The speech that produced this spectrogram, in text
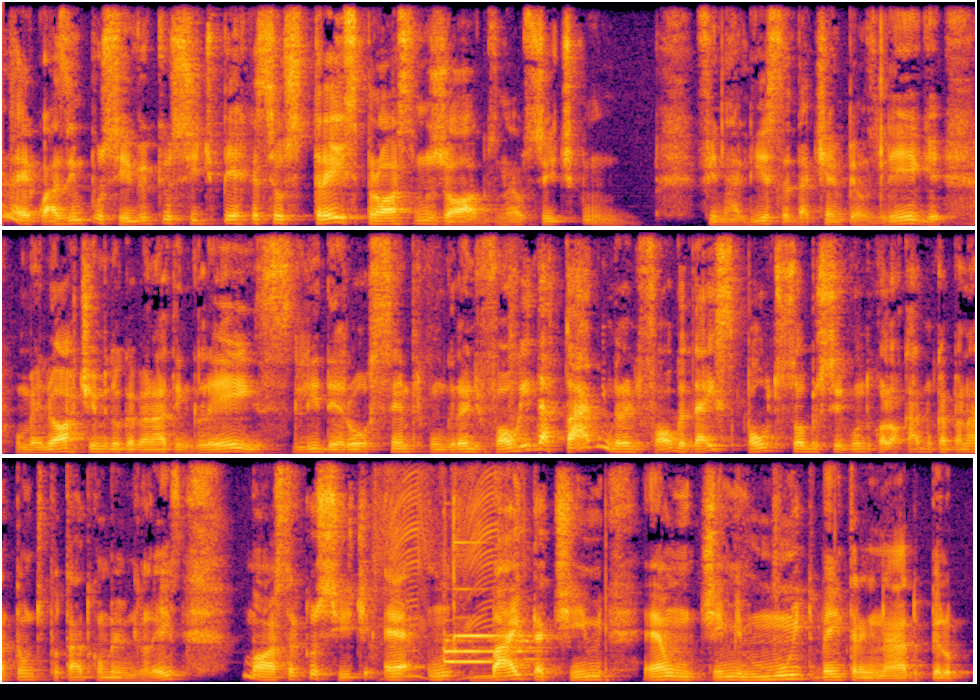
Mas é quase impossível que o City perca seus três próximos jogos. Né? O City, finalista da Champions League, o melhor time do campeonato inglês, liderou sempre com grande folga, ainda está com grande folga, 10 pontos sobre o segundo colocado no campeonato tão disputado como o inglês, mostra que o City é um baita time, é um time muito bem treinado pelo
